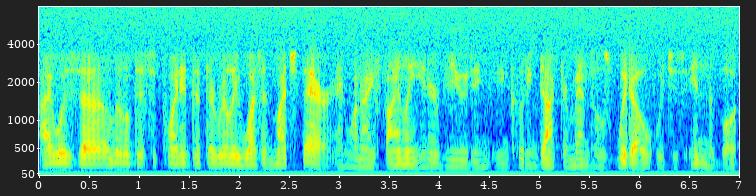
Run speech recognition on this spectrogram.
I was uh, a little disappointed that there really wasn't much there. And when I finally interviewed, in, including Dr. Menzel's widow, which is in the book,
